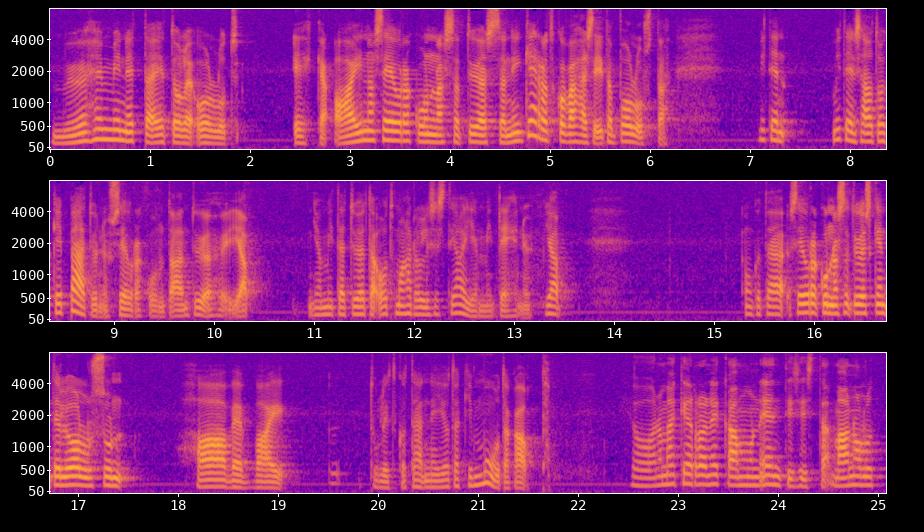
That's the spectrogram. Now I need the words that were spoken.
myöhemmin, että et ole ollut ehkä aina seurakunnassa työssä, niin kerrotko vähän siitä polusta? Miten, miten sä oot oikein päätynyt seurakuntaan työhön ja, ja mitä työtä oot mahdollisesti aiemmin tehnyt? Ja onko tämä seurakunnassa työskentely ollut sun haave vai tulitko tänne jotakin muuta kautta? Joo, no mä kerron eka mun entisistä. Mä oon ollut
